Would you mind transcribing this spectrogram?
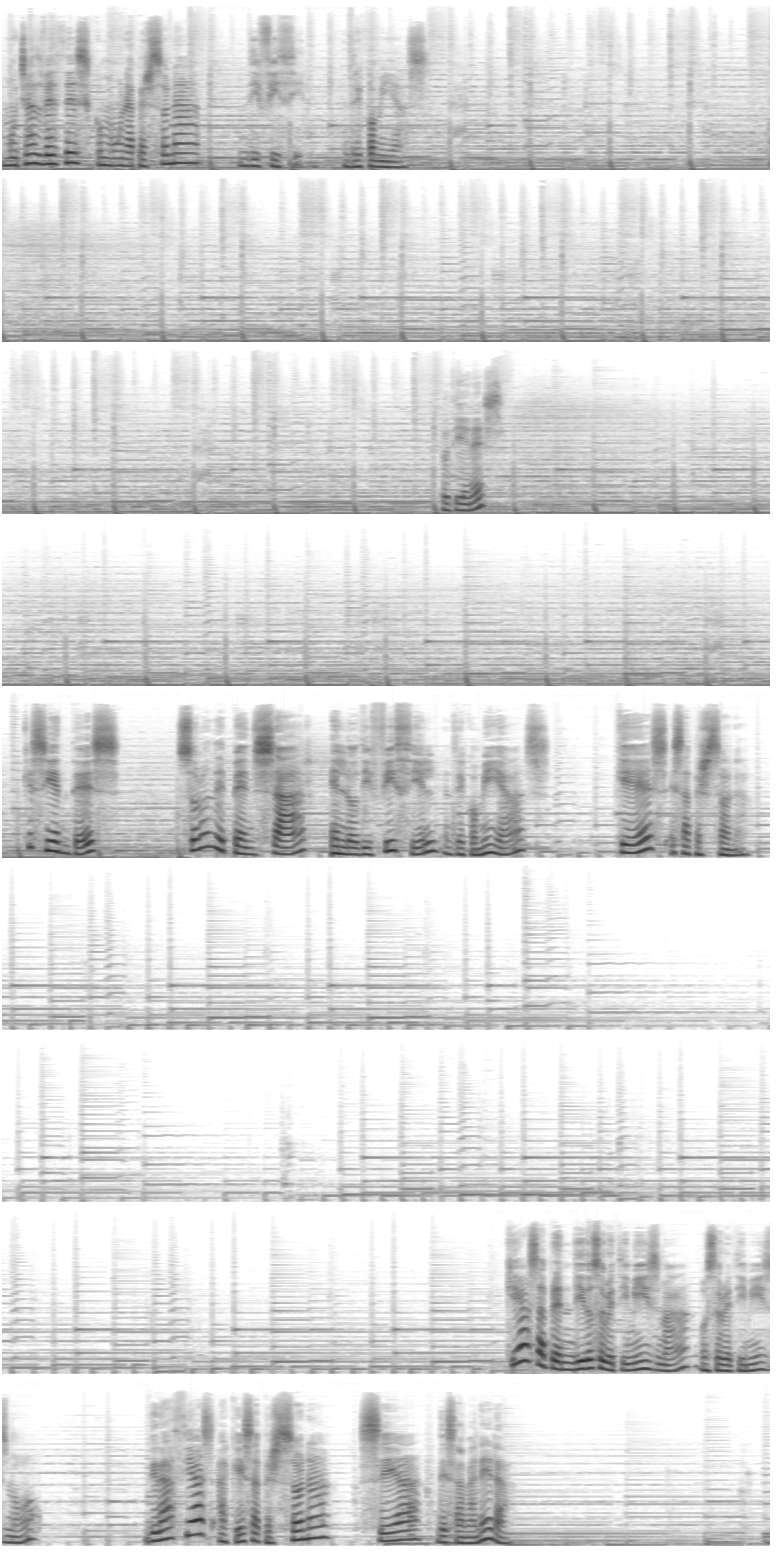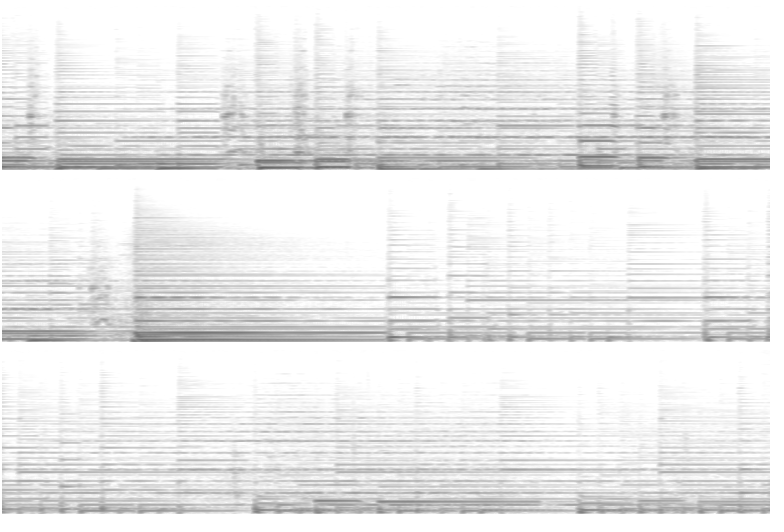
muchas veces como una persona difícil, entre comillas. ¿Lo tienes? ¿Qué sientes solo de pensar en lo difícil, entre comillas, que es esa persona? ¿Qué has aprendido sobre ti misma o sobre ti mismo gracias a que esa persona sea de esa manera?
